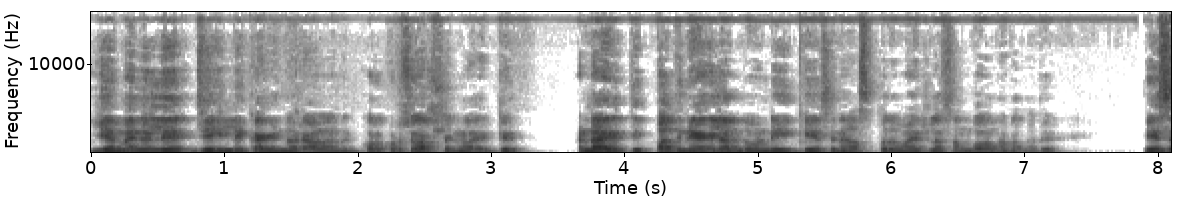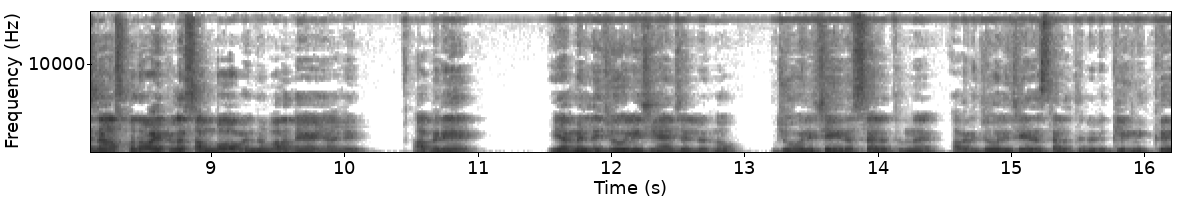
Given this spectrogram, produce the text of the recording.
യമനിലെ ജയിലിൽ കഴിയുന്ന ഒരാളാണ്. കുറെ കുറച്ച് വർഷങ്ങളായിട്ട് രണ്ടായിരത്തി പതിനേഴിൽ എന്തുകൊണ്ട് ഈ കേസിന് ആസ്പദമായിട്ടുള്ള സംഭവം നടന്നത്. കേസിന് ആസ്പദമായിട്ടുള്ള സംഭവം എന്ന് പറഞ്ഞു കഴിഞ്ഞാൽ അവർ യമനിൽ ജോലി ചെയ്യാൻ ചെല്ലുന്നു. ജോലി ചെയ്ത സ്ഥലത്ത് നിന്ന് അവർ ജോലി ചെയ്ത സ്ഥലത്തിന് ഒരു ക്ലിനിക്ക്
